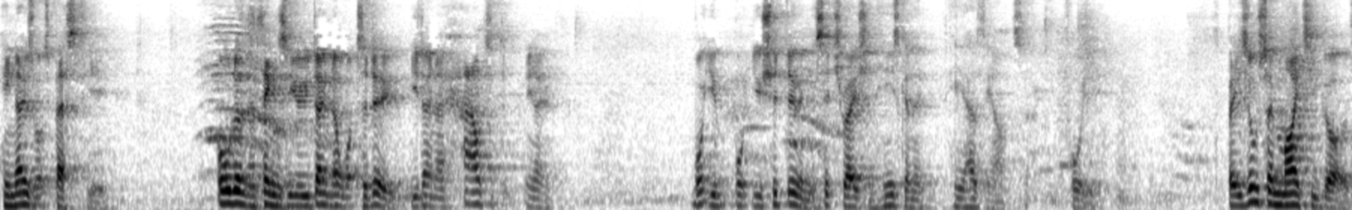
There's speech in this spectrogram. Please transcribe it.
He knows what's best for you. All of the things you don't know what to do, you don't know how to do, you know, what you, what you should do in the situation, he's going to, he has the answer for you. But he's also mighty God.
